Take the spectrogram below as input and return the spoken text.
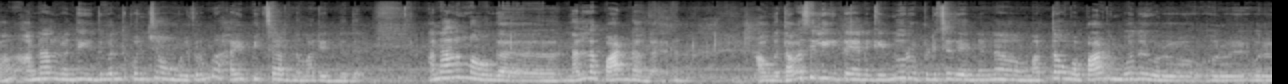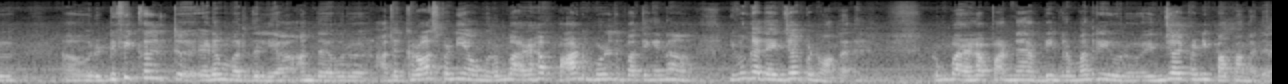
தான். ஆனால் வந்து இது வந்து கொஞ்சம் அவங்களுக்கு ரொம்ப ஹை பிச்சாக இருந்த மாதிரி இருந்தது. ஆனாலும் அவங்க நல்லா பாடினாங்க. அவங்க தவசிலிக்கிட்ட எனக்கு இன்னொரு பிடிச்சது என்னென்னா மற்றவங்க பாடும்போது ஒரு ஒரு ஒரு ஒரு டிஃபிகல்ட் இடம் வருது இல்லையா? அந்த ஒரு அதை கிராஸ் பண்ணி அவங்க ரொம்ப அழகாக பாடும் பொழுது பார்த்தீங்கன்னா இவங்க அதை என்ஜாய் பண்ணுவாங்க. ரொம்ப அழகாக பாடினேன் அப்படின்ற மாதிரி ஒரு என்ஜாய் பண்ணி பார்ப்பாங்க அதை.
